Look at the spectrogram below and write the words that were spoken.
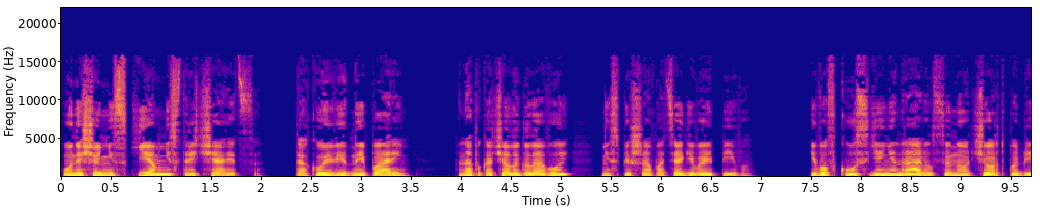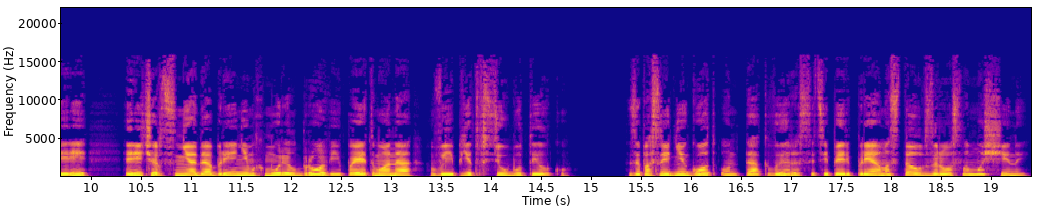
он еще ни с кем не встречается. Такой видный парень!» Она покачала головой, не спеша потягивая пиво. Его вкус ей не нравился, но, черт побери, Ричард с неодобрением хмурил брови, поэтому она выпьет всю бутылку. За последний год он так вырос и теперь прямо стал взрослым мужчиной.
